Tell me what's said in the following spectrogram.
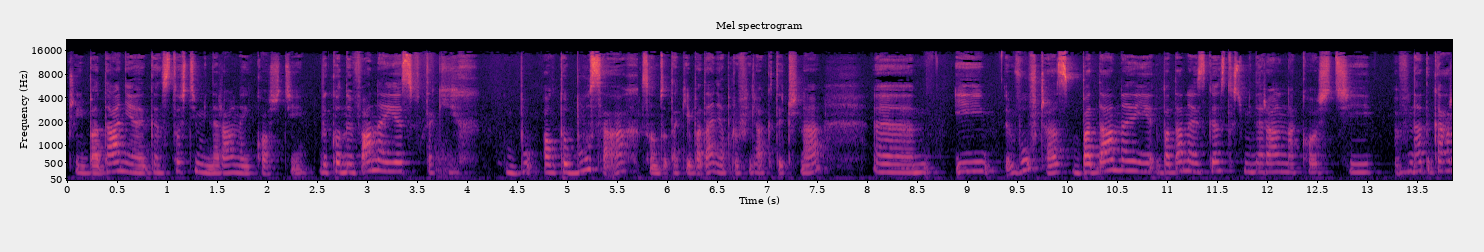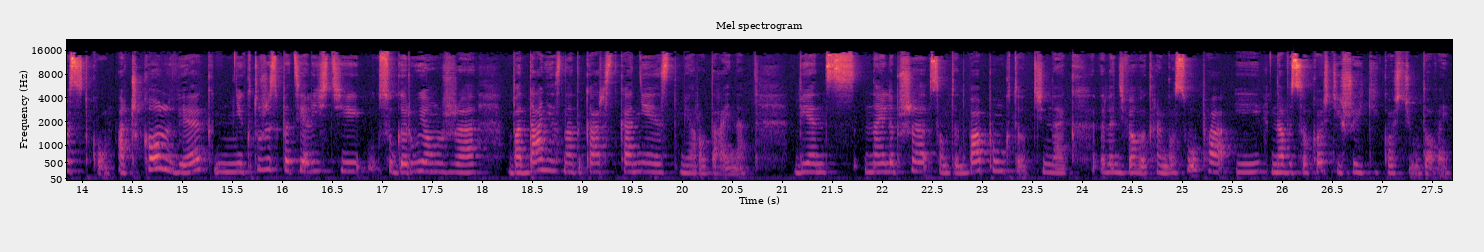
czyli badanie gęstości mineralnej kości, wykonywane jest w takich autobusach, są to takie badania profilaktyczne, i wówczas badane, badana jest gęstość mineralna kości w nadgarstku. Aczkolwiek niektórzy specjaliści sugerują, że badanie z nadgarstka nie jest miarodajne. Więc najlepsze są te dwa punkty, odcinek lędźwiowy kręgosłupa i na wysokości szyjki kości udowej.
